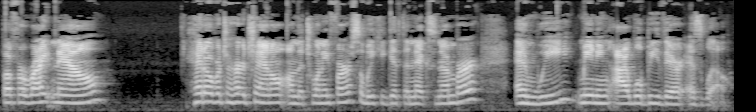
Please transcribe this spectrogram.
But for right now, head over to her channel on the 21st so we can get the next number. And we, meaning I will be there as well.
